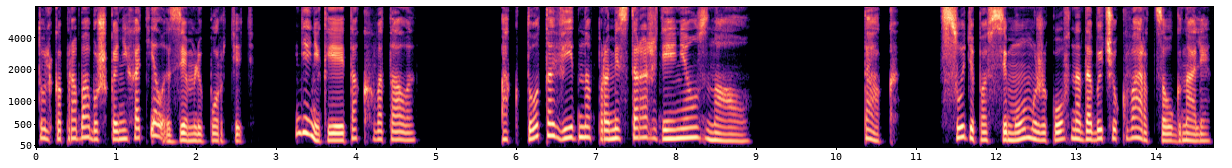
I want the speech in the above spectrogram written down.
Только прабабушка не хотела землю портить. Денег ей так хватало. А кто-то, видно, про месторождение узнал. Так, судя по всему, мужиков на добычу кварца угнали.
